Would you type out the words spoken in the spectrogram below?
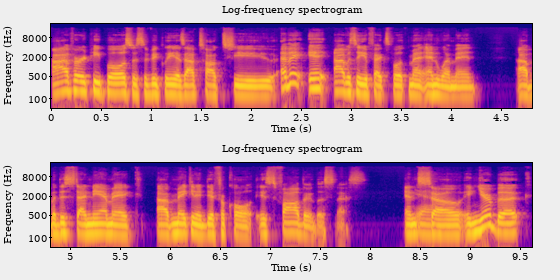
I've heard people specifically as I've talked to, I think it obviously affects both men and women, uh, but this dynamic of making it difficult is fatherlessness. And yeah. so in your book,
